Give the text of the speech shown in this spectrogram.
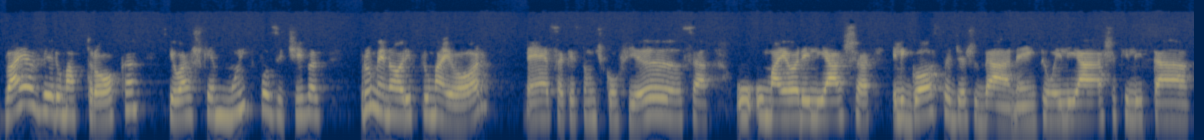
vai haver uma troca, que eu acho que é muito positiva para o menor e para o maior, né, essa questão de confiança, o, o, maior ele acha, ele gosta de ajudar, né, então ele acha que ele está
